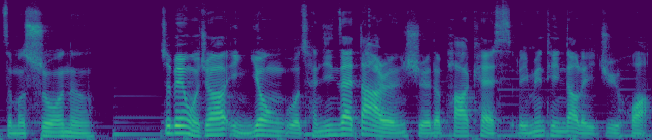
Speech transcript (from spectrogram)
怎么说呢？这边我就要引用我曾经在大人学的 podcast 里面听到的一句话，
